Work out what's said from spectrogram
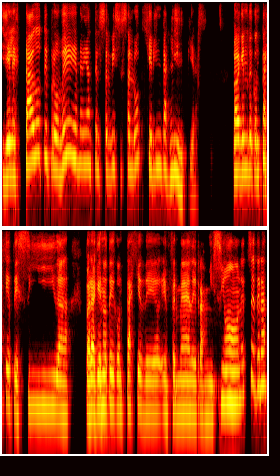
y el Estado te provee mediante el servicio de salud jeringas limpias para que no te contagies de SIDA, para que no te contagies de enfermedades de transmisión, etcétera,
